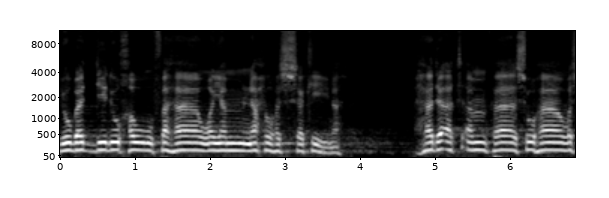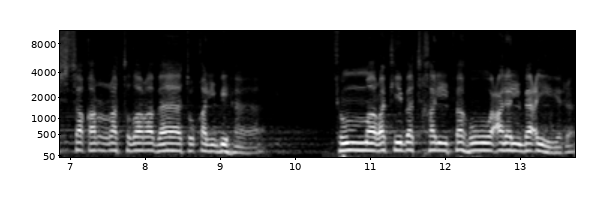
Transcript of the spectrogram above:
يبدد خوفها ويمنحها السكينة. هدأت أنفاسها واستقرت ضربات قلبها ثم ركبت خلفه على البعير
